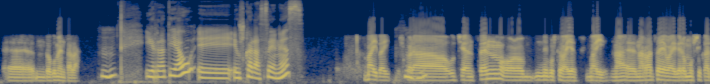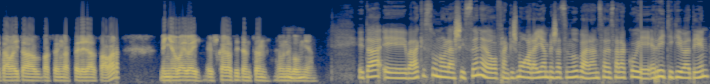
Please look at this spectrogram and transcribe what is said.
e, dokumentala. Irrati hau e, euskara zen, ez? Bai, bai, euskara gutxean zen, o, nik uste bai, ez, bai, na, narratzaia bai, gero musika eta baita bazen gazterera zabar, baina bai, bai, euskara ziten zen, eguneko mm Eta e, badakizu nola hasi zen, edo frankismo garaian pensatzen dut, barantza bezalako e, herri txiki baten,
